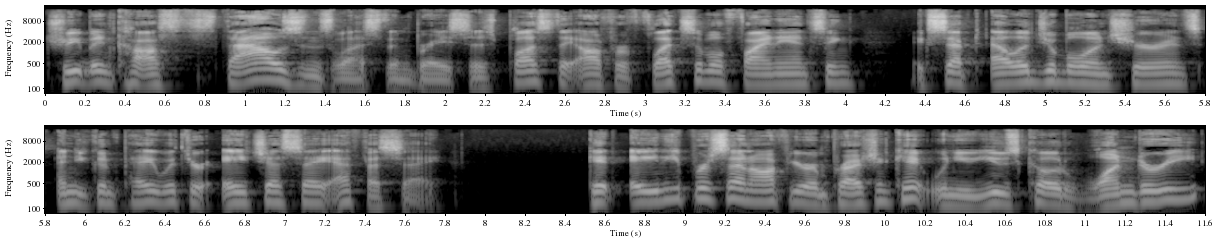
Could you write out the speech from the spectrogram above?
Treatment costs thousands less than braces, plus, they offer flexible financing, accept eligible insurance, and you can pay with your HSA FSA. Get 80% off your impression kit when you use code WONDERY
